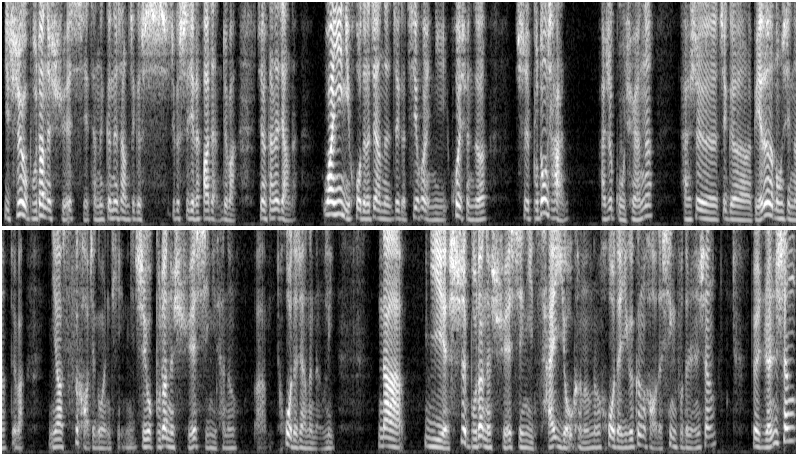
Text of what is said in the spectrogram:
你只有不断的学习，才能跟得上这个世这个世界的发展，对吧？就像刚才讲的，万一你获得了这样的这个机会，你会选择是不动产，还是股权呢？还是这个别的东西呢？对吧？你要思考这个问题。你只有不断的学习，你才能啊获得这样的能力。那也是不断的学习，你才有可能能获得一个更好的幸福的人生。对人生。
